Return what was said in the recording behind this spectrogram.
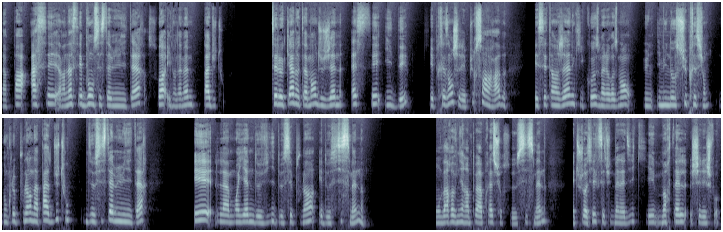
n'a pas un assez bon système immunitaire, soit il n'en a même pas du tout. C'est le cas notamment du gène SCID, qui est présent chez les pur sang arabes, et c'est un gène qui cause malheureusement une immunosuppression. Donc le poulain n'a pas du tout de système immunitaire. Et la moyenne de vie de ces poulains est de 6 semaines. On va revenir un peu après sur ce 6 semaines. Mais toujours est-il que c'est une maladie qui est mortelle chez les chevaux.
